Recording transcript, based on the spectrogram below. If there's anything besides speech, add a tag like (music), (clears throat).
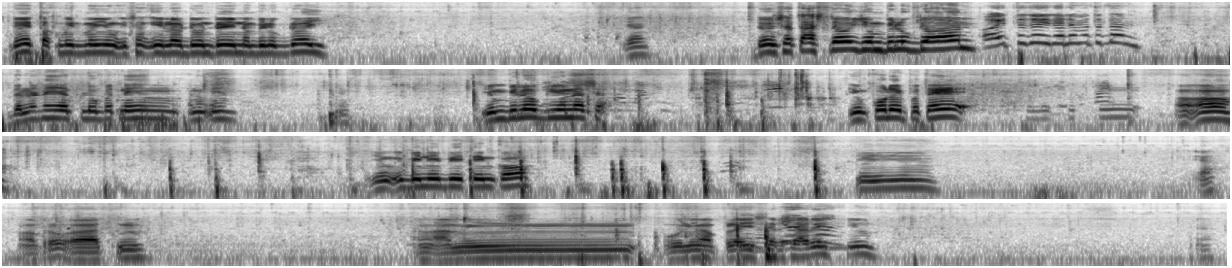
Doy, takbid mo yung isang ilaw doon, doy, ng bilog, doy. Yan. Doon sa taas, doy, yung bilog doon. O, ito doy, dali mo to doon. Dala na yan, at lubat na yung, anong yan. Yan. Yung bilog, yung nasa, yung kulay puti. Kulay puti. Oo. Yung ibinibitin ko. Yun, yun, yun. Yeah, mga bro, at mm, ang aming uli nga pala yung sari-sari. Yun. Yeah.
